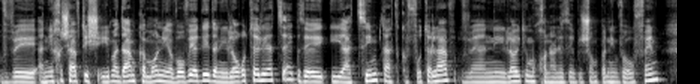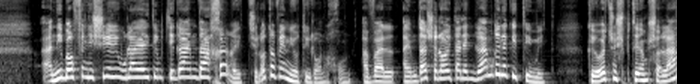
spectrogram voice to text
ואני חשבתי שאם אדם כמוני יבוא ויגיד, אני לא רוצה לייצג, זה יעצים את ההתקפות עליו, ואני לא הייתי מוכנה לזה בשום פנים ואופן. אני באופן אישי אולי הייתי מציגה עמדה אחרת, שלא תביני אותי לא נכון, אבל העמדה שלו הייתה לגמרי לגיטימית, כיועץ משפטי לממשלה,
